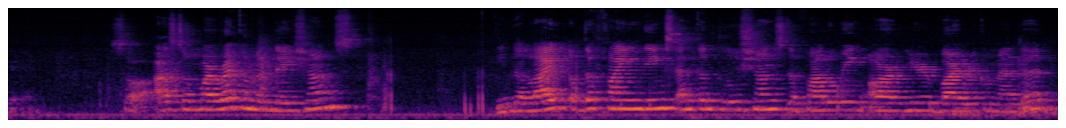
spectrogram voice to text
Okay. So as to my recommendations, in the light of the findings and conclusions, the following are hereby recommended.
